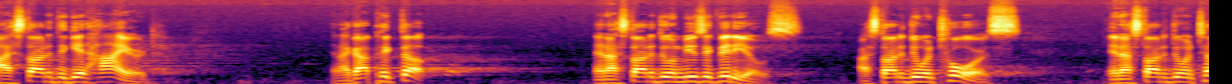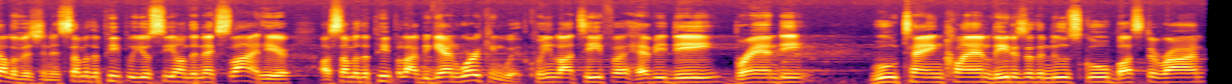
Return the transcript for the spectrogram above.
I started to get hired. And I got picked up. And I started doing music videos. I started doing tours. And I started doing television. And some of the people you'll see on the next slide here are some of the people I began working with Queen Latifah, Heavy D, Brandy, Wu Tang Clan, leaders of the new school, Busta Rhyme.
